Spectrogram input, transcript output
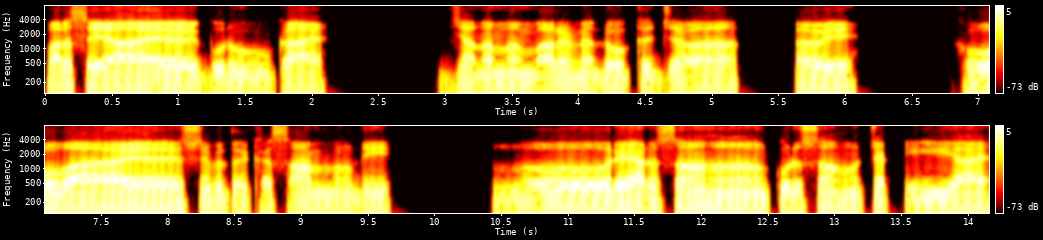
ਪਰਸਿਆਏ ਗੁਰੂ ਕਾ, ਜਨਮ ਮਰਨ ਦੁਖ ਜਾਏ। ਹੋਵਾਏ ਸਿਬਤ ਖਸਮ ਦੀ, ਲੋਰ ਅਰਸਾਂ ਕੁਰਸਾਂ ਆਏ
